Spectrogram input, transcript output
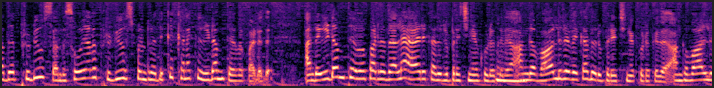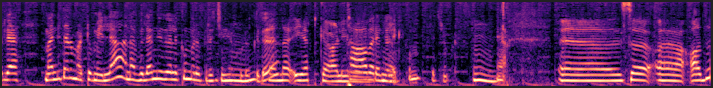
அதை ப்ரொடியூஸ் அந்த சோயாவை ப்ரொடியூஸ் பண்றதுக்கு கணக்கு இடம் தேவைப்படுது. அந்த இடம் தேவைப்படுறதால யாருக்கு அது ஒரு பிரச்சனை கொடுக்குது. அங்க வாழ்றவைக்கு அது ஒரு பிரச்சனை கொடுக்குது. அங்க வாழ்ற மனிதர் மட்டும் இல்ல ஆனா விலங்குகளுக்கும் ஒரு பிரச்சனை கொடுக்குது. இயற்கை தாவரங்களுக்கும் பிரச்சனை கொடுக்குது. அது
